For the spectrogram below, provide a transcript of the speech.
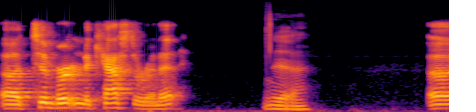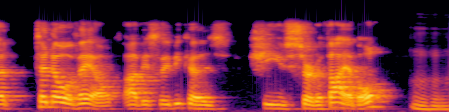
uh, Tim Burton to cast her in it Yeah. uh, to no avail, obviously, because she's certifiable. Mm-hmm.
